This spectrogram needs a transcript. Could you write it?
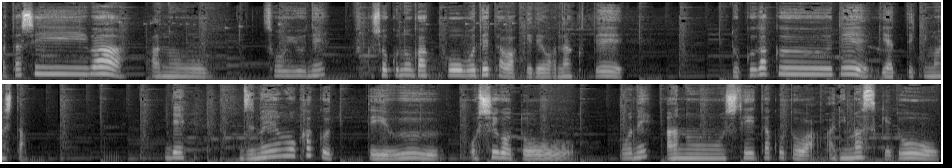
私はあのそういうね服飾の学校を出たわけではなくて独学でやってきました。で図面を描くっていうお仕事をねあのしていたことはありますけど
